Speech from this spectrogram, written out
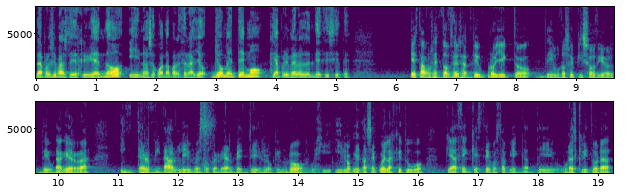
La próxima la estoy escribiendo y no sé cuándo aparecerá yo. Yo me temo que a primeros del 17. Estamos entonces ante un proyecto de unos episodios de una guerra interminable, puesto que realmente lo que duró y, y, lo que las secuelas que tuvo que hacen que estemos también ante una escritora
